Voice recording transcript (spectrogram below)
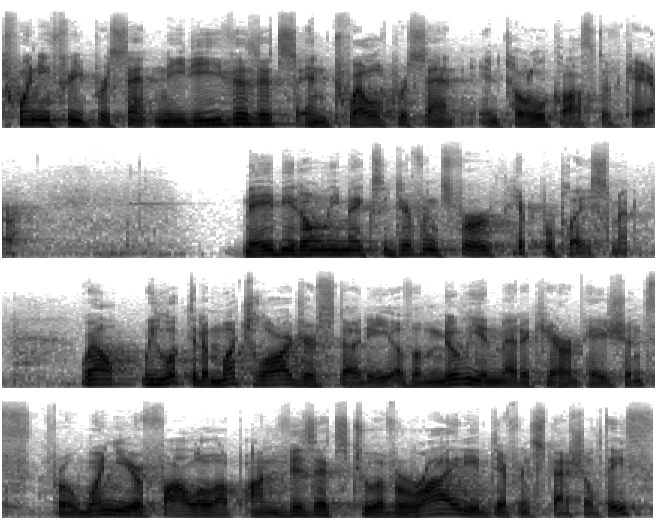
23% in ED visits, and 12% in total cost of care. Maybe it only makes a difference for hip replacement. Well, we looked at a much larger study of a million Medicare patients for a one-year follow-up on visits to a variety of different specialties.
